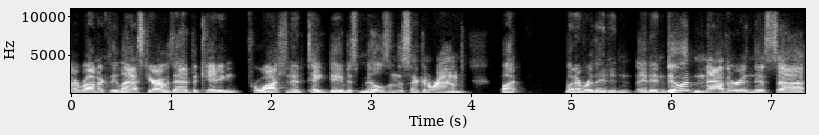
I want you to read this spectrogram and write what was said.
Ironically, last year I was advocating for Washington to take Davis Mills in the second round, but whatever they didn't they didn't do it, and now they're in this uh,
